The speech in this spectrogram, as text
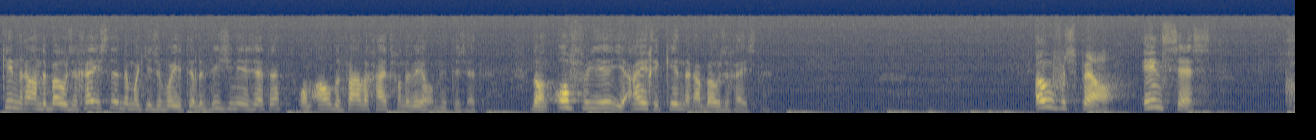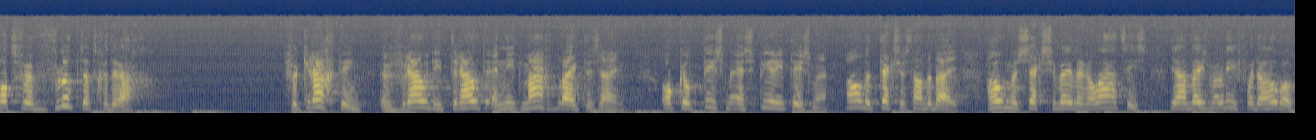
kinderen aan de boze geesten. Dan moet je ze voor je televisie neerzetten. Om al de veiligheid van de wereld neer te zetten. Dan offer je je eigen kinderen aan boze geesten. Overspel. Incest. God vervloekt dat gedrag. Verkrachting. Een vrouw die trouwt en niet maagd blijkt te zijn. Occultisme en spiritisme. Al de teksten staan erbij. Homoseksuele relaties. Ja, wees maar lief voor de homo's.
